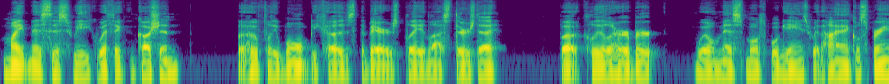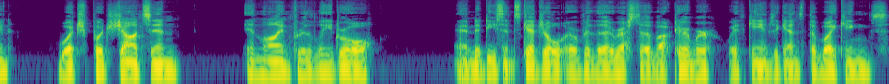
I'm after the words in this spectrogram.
might miss this week with a concussion, but hopefully won't because the Bears played last Thursday. But Khalil Herbert will miss multiple games with high ankle sprain, which puts Johnson in line for the lead role and a decent schedule over the rest of October with games against the Vikings,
